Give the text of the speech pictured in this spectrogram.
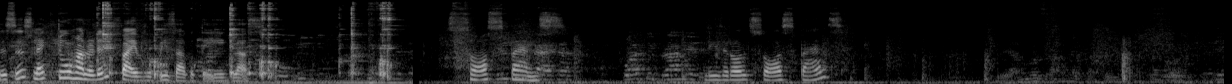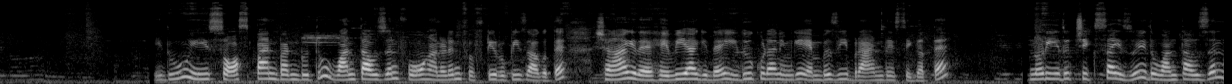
This is like two hundred and five rupees ಆಗುತ್ತೆ ಈ glass. Sauce pans these are all sauce pans ಇದು ಈ ಸಾಸ್ ಪ್ಯಾನ್ ಬಂದ್ಬಿಟ್ಟು one thousand four hundred and fifty rupees ಆಗುತ್ತೆ. ಚೆನ್ನಾಗಿದೆ ಹೆವಿ ಆಗಿದೆ. ಇದು ಕೂಡ ನಿಮಗೆ ಎಂಬಸಿ ಬ್ರ್ಯಾಂಡ್ ಸಿಗುತ್ತೆ. ನೋಡಿ, ಇದು ಚಿಕ್ ಸೈಜು ಇದು one thousand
